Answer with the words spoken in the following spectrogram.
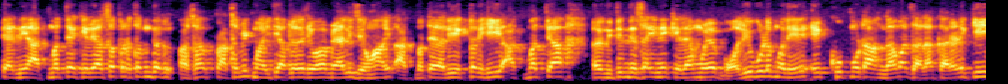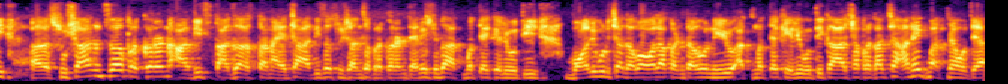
त्यांनी आत्महत्या केली. असं प्रथम असं प्राथमिक माहिती आपल्याला जेव्हा मिळाली जेव्हा आत्महत्या झाली तर ही आत्महत्या नितीन देसाईने केल्यामुळे बॉलिवूडमध्ये एक खूप मोठा हंगामा झाला. कारण की सुशांतचं प्रकरण आधीच ताजं असताना याच्या आधीचं सुशांतचं प्रकरण त्यांनी सुद्धा आत्महत्या केली होती. बॉलिवूडच्या दबावाला कंटाळून ही आत्महत्या केली होती का? अशा प्रकारच्या अनेक बातम्या होत्या.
